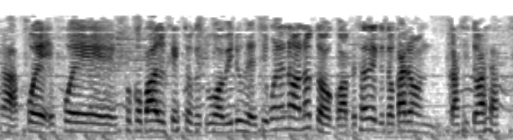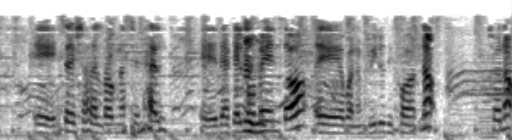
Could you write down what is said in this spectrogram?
nada, fue, fue, fue copado el gesto que tuvo Virus de decir, bueno, no, no toco, a pesar de que tocaron casi todas las eh, estrellas del rock nacional eh, de aquel Ujú. momento, eh, bueno, Virus dijo, no, yo no.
